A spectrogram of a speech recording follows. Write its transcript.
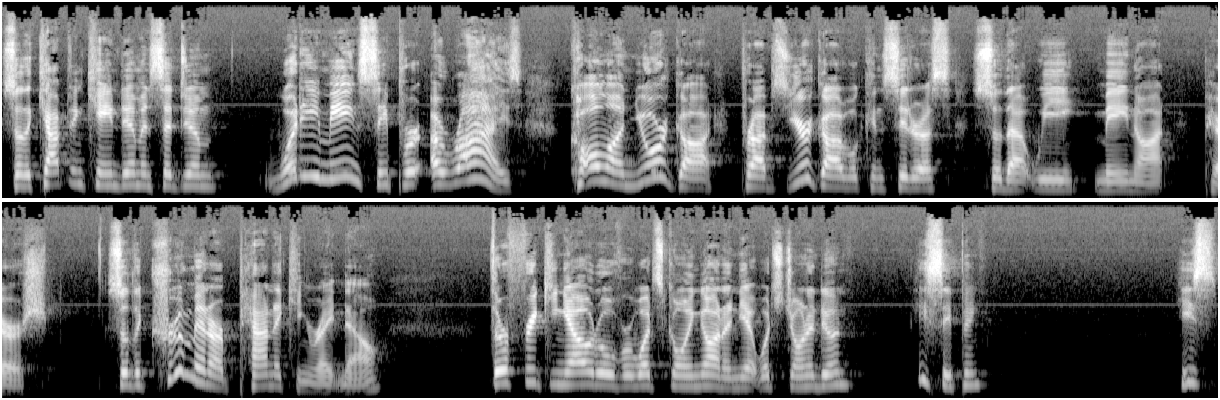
So the captain came to him and said to him, What do you mean, sleeper? Arise, call on your God. Perhaps your God will consider us so that we may not perish. So the crewmen are panicking right now. They're freaking out over what's going on. And yet, what's Jonah doing? He's sleeping. He's,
